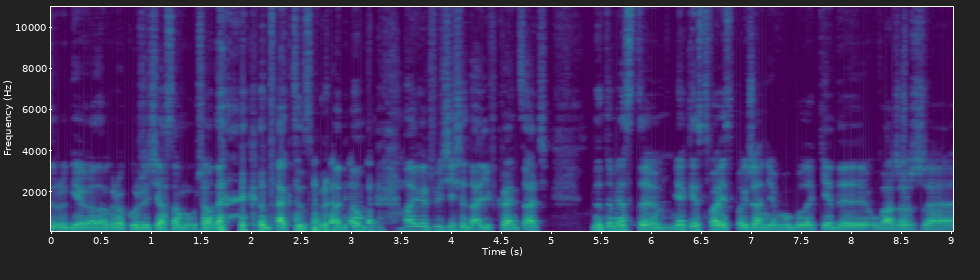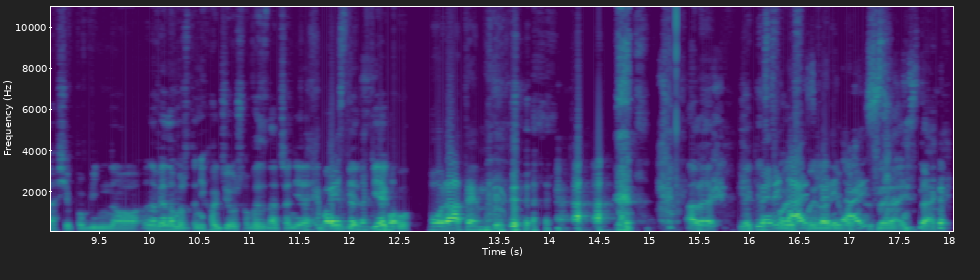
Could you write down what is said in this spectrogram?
drugiego roku życia są uczone kontaktu z bronią. Oni oczywiście się dali wkręcać. Natomiast jakie jest Twoje spojrzenie w ogóle? Kiedy uważasz, że się powinno. No wiadomo, że to nie chodzi już o wyznaczenie chyba wiesz, wieku. Bo, boratem. Ale jakie jest Twoje nice, spojrzenie? Nice. Nice, tak.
